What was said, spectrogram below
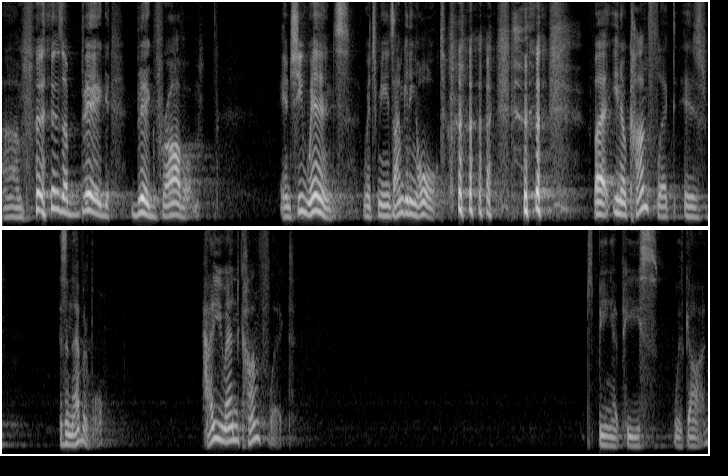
Um, it's a big, big problem. And she wins, which means I'm getting old. but, you know, conflict is, is inevitable. How do you end conflict? It's being at peace with God.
